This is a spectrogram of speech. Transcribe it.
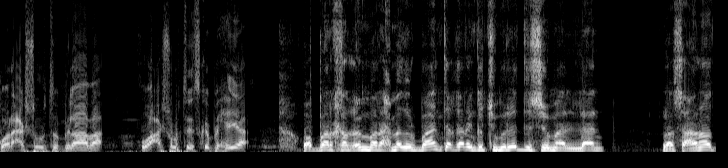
war cashuurta bilaaba waa cashuurta iska bixiya. Waa barkhad cumar axmed warbaahinta qaranka jumhuuriyadda somalilan laascaanood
